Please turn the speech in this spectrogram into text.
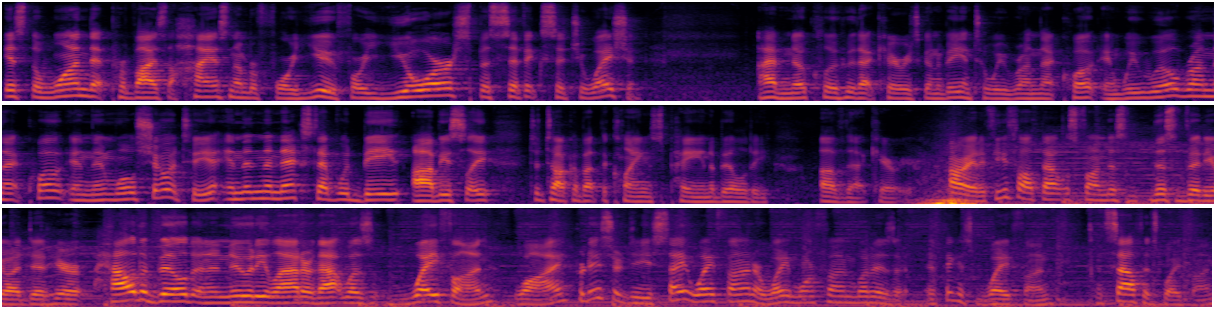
it's the one that provides the highest number for you, for your specific situation. I have no clue who that carrier is going to be until we run that quote, and we will run that quote, and then we'll show it to you. And then the next step would be, obviously, to talk about the claims paying ability of that carrier. All right, if you thought that was fun, this, this video I did here, how to build an annuity ladder, that was way fun. Why? Producer, do you say way fun or way more fun? What is it? I think it's way fun. In South, it's way fun.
